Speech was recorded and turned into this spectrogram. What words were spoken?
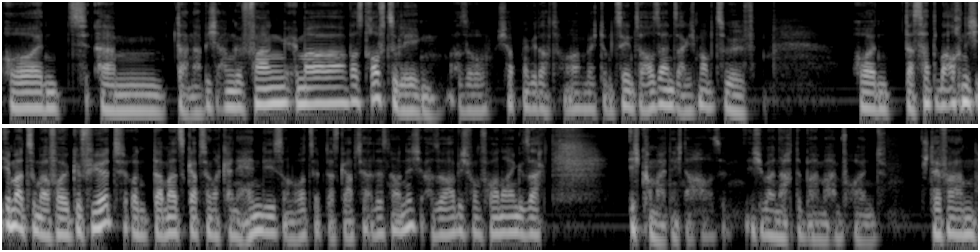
Und ähm, dann habe ich angefangen, immer was draufzulegen. Also ich habe mir gedacht, oh, ich möchte um 10 zu Hause sein, sage ich mal um 12. Und das hat aber auch nicht immer zum Erfolg geführt. Und damals gab es ja noch keine Handys und WhatsApp, das gab es ja alles noch nicht. Also habe ich von vornherein gesagt, ich komme halt nicht nach Hause. Ich übernachte bei meinem Freund Stefan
